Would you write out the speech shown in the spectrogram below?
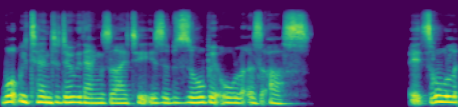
what we tend to do with anxiety is absorb it all as us. It's all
